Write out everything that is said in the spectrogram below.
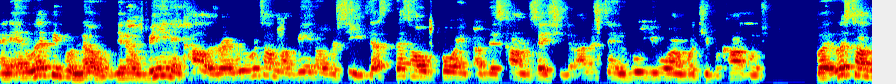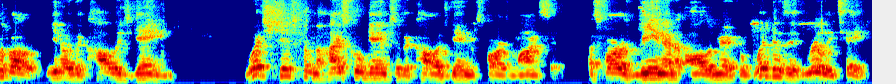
and and let people know, you know, being in college, right? We were talking about being overseas. That's that's the whole point of this conversation to understand who you are and what you've accomplished. But let's talk about, you know, the college game. What shifts from the high school game to the college game as far as mindset? as far as being an All American? What does it really take?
